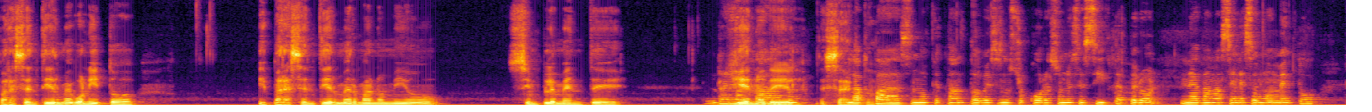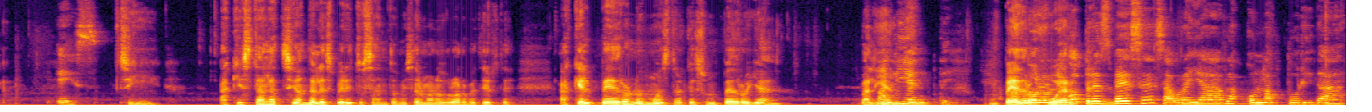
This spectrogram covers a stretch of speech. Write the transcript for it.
Para sentirme bonito y para sentirme, hermano mío, simplemente lleno de Él. Exacto. La paz, ¿no? Que tanto a veces nuestro corazón necesita, pero nada más en ese momento es. Sí. Aquí está la acción del Espíritu Santo, mis hermanos. Vuelvo a repetirte. Aquel Pedro nos muestra que es un Pedro ya valiente. Un Pedro Cuando fuerte. Lo tres veces, ahora ya habla con autoridad,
